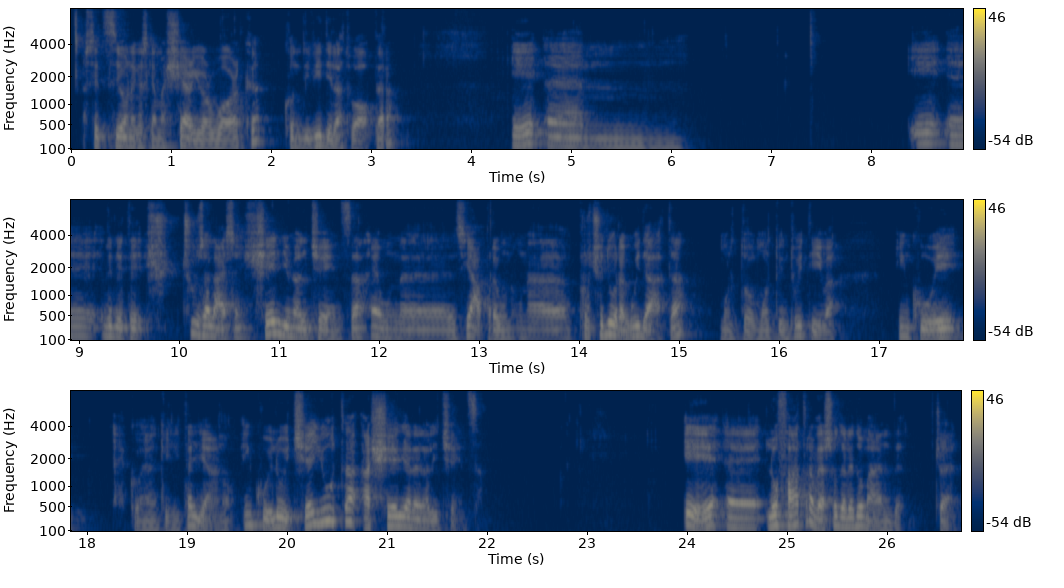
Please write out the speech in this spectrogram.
sezione che si chiama Share Your Work, condividi la tua opera, e ehm, e eh, vedete choose a license, scegli una licenza, un, eh, si apre un, una procedura guidata molto, molto intuitiva in cui, ecco è anche in italiano, in cui lui ci aiuta a scegliere la licenza e eh, lo fa attraverso delle domande, cioè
